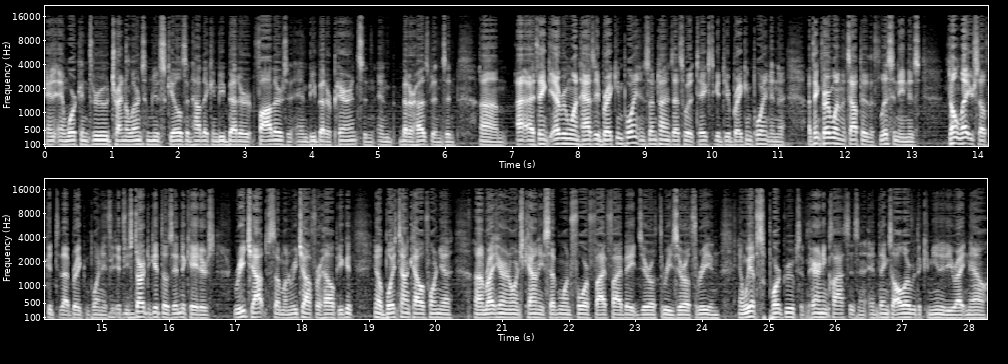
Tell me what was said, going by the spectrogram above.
and, and working through trying to learn some new skills and how they can be better fathers and, and be better parents and, and better husbands. And um, I, I think everyone has a breaking point, and sometimes that's what it takes to get to your breaking point. And uh, I think for everyone that's out there that's listening is don't let yourself get to that breaking point. If, if you start to get those indicators, reach out to someone, reach out for help. You can, you know, Boys Town, California, um, right here in Orange County, 714-558-0303. And, and we have support groups and parenting classes and, and things all over the community right now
